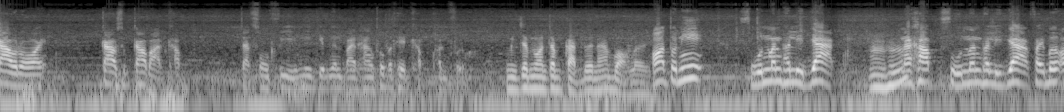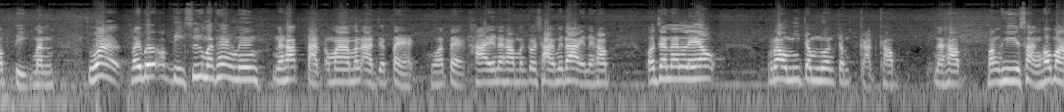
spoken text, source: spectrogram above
2,999 บาทครับ จัดส่งฟรี มีเก็บเงินปลายทางทั่วประเทศครับ คอนเฟิร์ม มีจำนวนจำกัดด้วยนะบอกเลย อ๋อ ตัวนี้ศูนย์มันผลิตยากอือฮึนะครับ ศูนย์มันผลิตยาก ไฟเบอร์ออปติกมันถือว่าไฟเบอร์ออปติกซื้อมาแท่งหนึ่งนะครับ ตัดออกมา มันอาจจะแตก หัวแตกท้ายนะครับ มันก็ใช้ไม่ได้นะครับ เพราะฉะนั้นแล้วเรามีจำนวนจำกัดครับนะครับ บางทีสั่งเข้ามา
